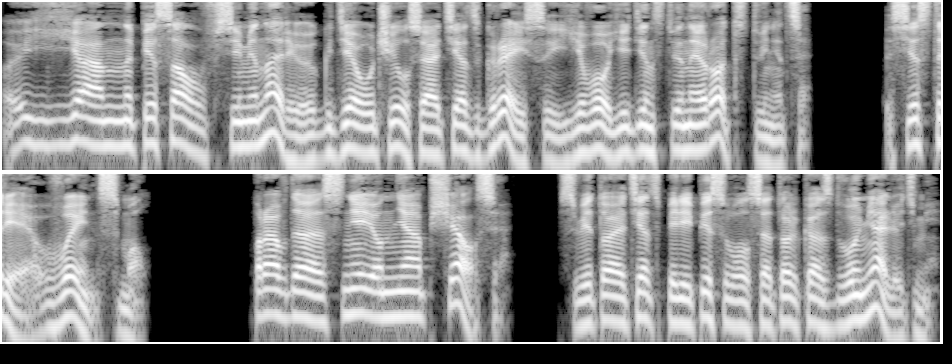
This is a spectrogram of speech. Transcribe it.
«Я написал в семинарию, где учился отец Грейс и его единственной родственнице, сестре Вейнсмол. Правда, с ней он не общался. Святой отец переписывался только с двумя людьми.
